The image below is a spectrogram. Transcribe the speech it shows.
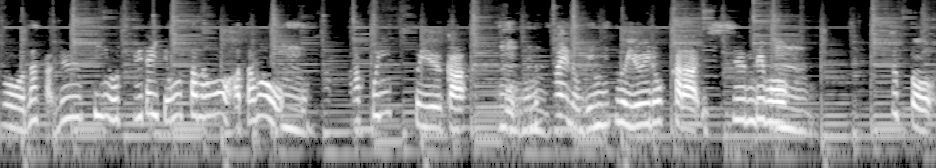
そう、なんかルーティンを作りたいって思ったのも頭を空っぽにというか、うん目の前の現実のいろいろから一瞬でも、ん。ちょっと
